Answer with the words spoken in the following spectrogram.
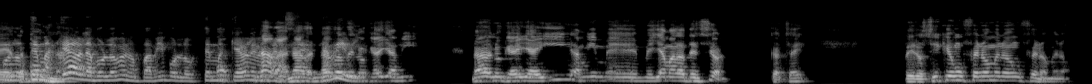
Por me los temas que habla, por lo menos, para mí, por los temas No, que habla me nada, nada, nada de lo que hay a mí, nada de lo que hay ahí a mí me, me llama la atención, ¿cachai? Pero sí que un fenómeno es un fenómeno.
